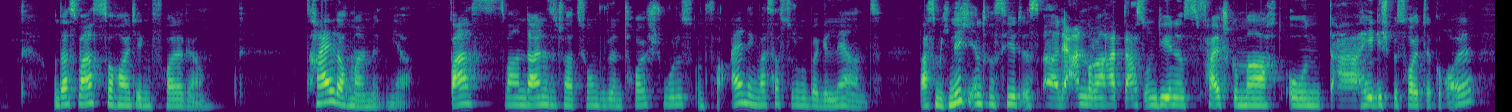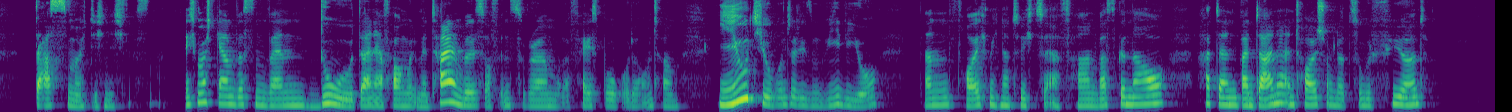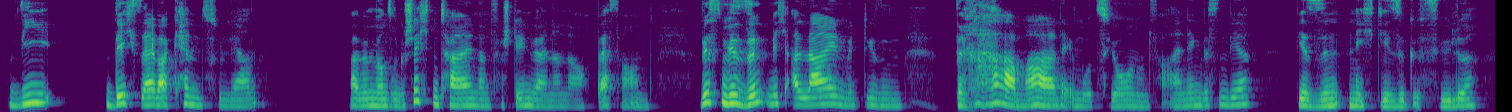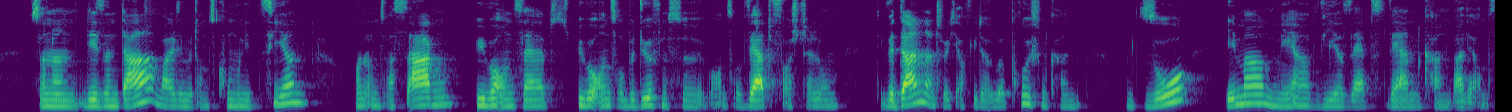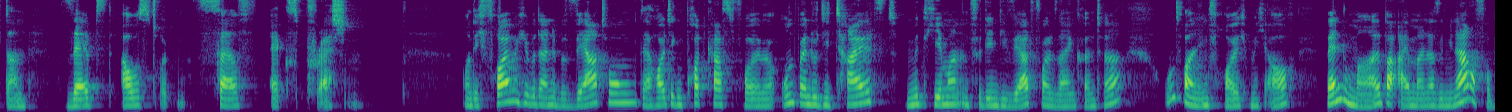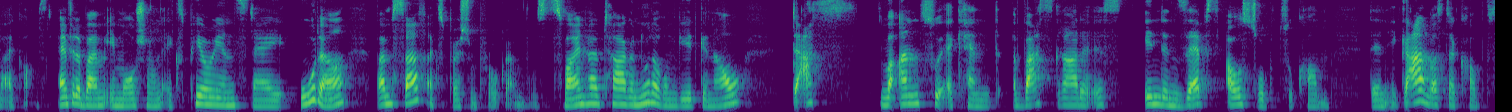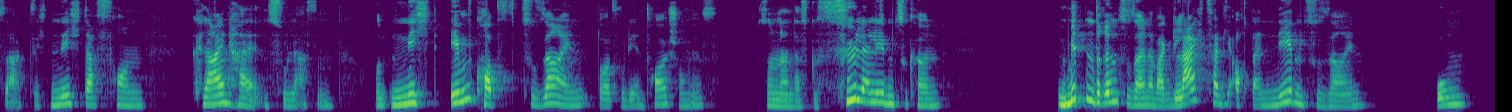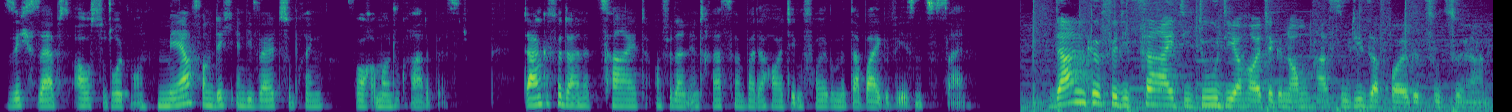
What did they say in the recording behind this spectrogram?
Und das war's zur heutigen Folge. Teil doch mal mit mir. Was waren deine Situationen, wo du enttäuscht wurdest? Und vor allen Dingen, was hast du darüber gelernt? Was mich nicht interessiert ist, ah, der andere hat das und jenes falsch gemacht und da hege ich bis heute Groll. Das möchte ich nicht wissen. Ich möchte gerne wissen, wenn du deine Erfahrung mit mir teilen willst auf Instagram oder Facebook oder unter YouTube unter diesem Video, dann freue ich mich natürlich zu erfahren, was genau hat denn bei deiner Enttäuschung dazu geführt, wie dich selber kennenzulernen. Weil wenn wir unsere Geschichten teilen, dann verstehen wir einander auch besser und wissen, wir sind nicht allein mit diesem Drama der Emotionen und vor allen Dingen wissen wir, wir sind nicht diese Gefühle, sondern die sind da, weil sie mit uns kommunizieren und uns was sagen über uns selbst, über unsere Bedürfnisse, über unsere Wertevorstellungen, die wir dann natürlich auch wieder überprüfen können und so immer mehr wir selbst werden können, weil wir uns dann selbst ausdrücken. Self-Expression. Und ich freue mich über deine Bewertung der heutigen Podcast-Folge und wenn du die teilst mit jemandem, für den die wertvoll sein könnte. Und vor allen Dingen freue ich mich auch, wenn du mal bei einem meiner Seminare vorbeikommst. Entweder beim Emotional Experience Day oder beim Self-Expression Program, wo es zweieinhalb Tage nur darum geht, genau das anzuerkennen, was gerade ist, in den Selbstausdruck zu kommen. Denn egal, was der Kopf sagt, sich nicht davon klein halten zu lassen und nicht im Kopf zu sein, dort wo die Enttäuschung ist, sondern das Gefühl erleben zu können, mittendrin zu sein, aber gleichzeitig auch daneben zu sein, um sich selbst auszudrücken und mehr von dich in die Welt zu bringen, wo auch immer du gerade bist. Danke für deine Zeit und für dein Interesse, bei der heutigen Folge mit dabei gewesen zu sein. Danke für die Zeit, die du dir heute genommen hast, um dieser Folge zuzuhören.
